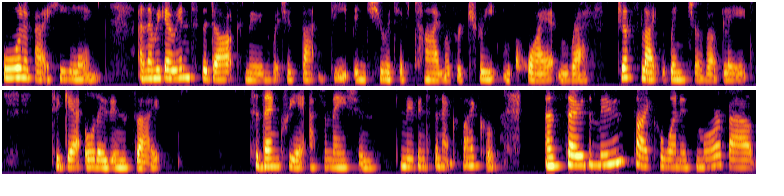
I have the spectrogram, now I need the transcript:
all about healing. And then we go into the dark moon, which is that deep intuitive time of retreat and quiet and rest, just like the winter of our bleed, to get all those insights. to then create affirmations to move into the next cycle. And so the moon cycle one is more about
